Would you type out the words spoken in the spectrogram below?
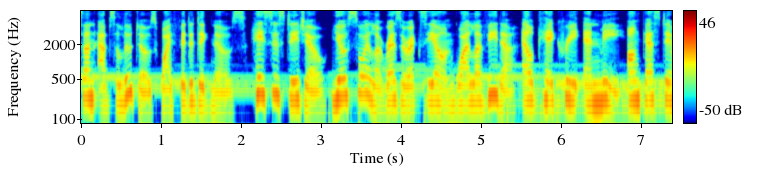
son absolutos y fidedignos. Jesús dijo, Yo soy la resurrección y la vida, el que cree en mí, aunque esté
